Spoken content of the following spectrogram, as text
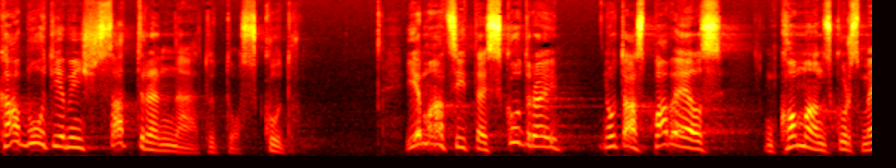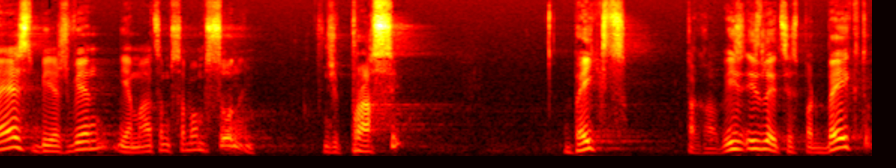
Kā būtu, ja viņš satrenētu to skudru? Iemācītai skudrai nu, tās pavēles un komandas, kuras mēs bieži vien iemācām savam sunim. Viņš ir prasi, beigts, izliecies par beigtu,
